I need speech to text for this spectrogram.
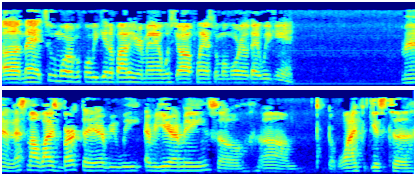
Uh, man, two more before we get up out of here, man. What's y'all plans for Memorial Day weekend? Man, that's my wife's birthday every week, every year. I mean, so um, the wife gets to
